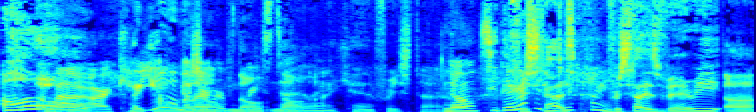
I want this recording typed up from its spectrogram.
oh, about our are you a K-pop much popular? a no, no, freestyler? I can't freestyle. No, See, there is a freestyle is, difference. freestyle is very uh,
